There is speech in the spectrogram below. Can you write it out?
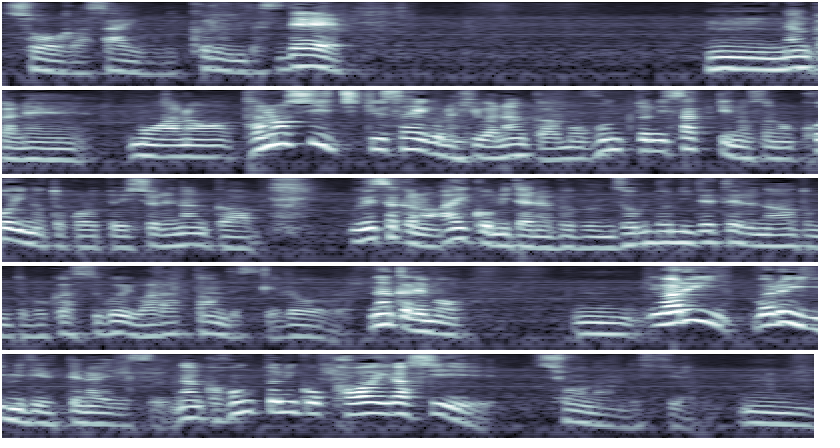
ショーが最後に来るんです。でうんなんかねもうあの楽しい地球最後の日はなんかもう本当にさっきのその恋のところと一緒でなんか上坂の愛子みたいな部分存分に出てるなと思って僕はすごい笑ったんですけどなんかでも、うん、悪い悪い意味で言ってないです。なんか本当にこう可愛らしいショーなんですよ。うん。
